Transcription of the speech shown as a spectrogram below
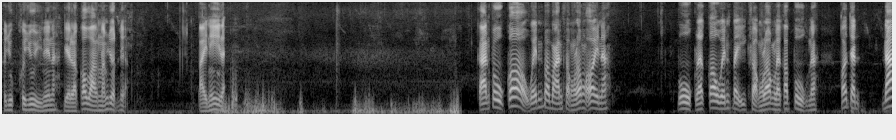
ขยุกขยุยนี่นะเดี๋ยวเราก็วางน้ำหยดเนี่ย ไปนี่แหละ การปลูกก็เว้นประมาณสองร่องอ้อยนะ ปลูกแล้วก็เว้นไปอีกสองร่องแล้วก็ปลูกนะ ก็จะได้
